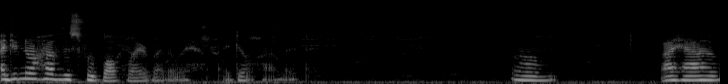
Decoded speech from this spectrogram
I do not have this football player by the way. I don't have it. Um I have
